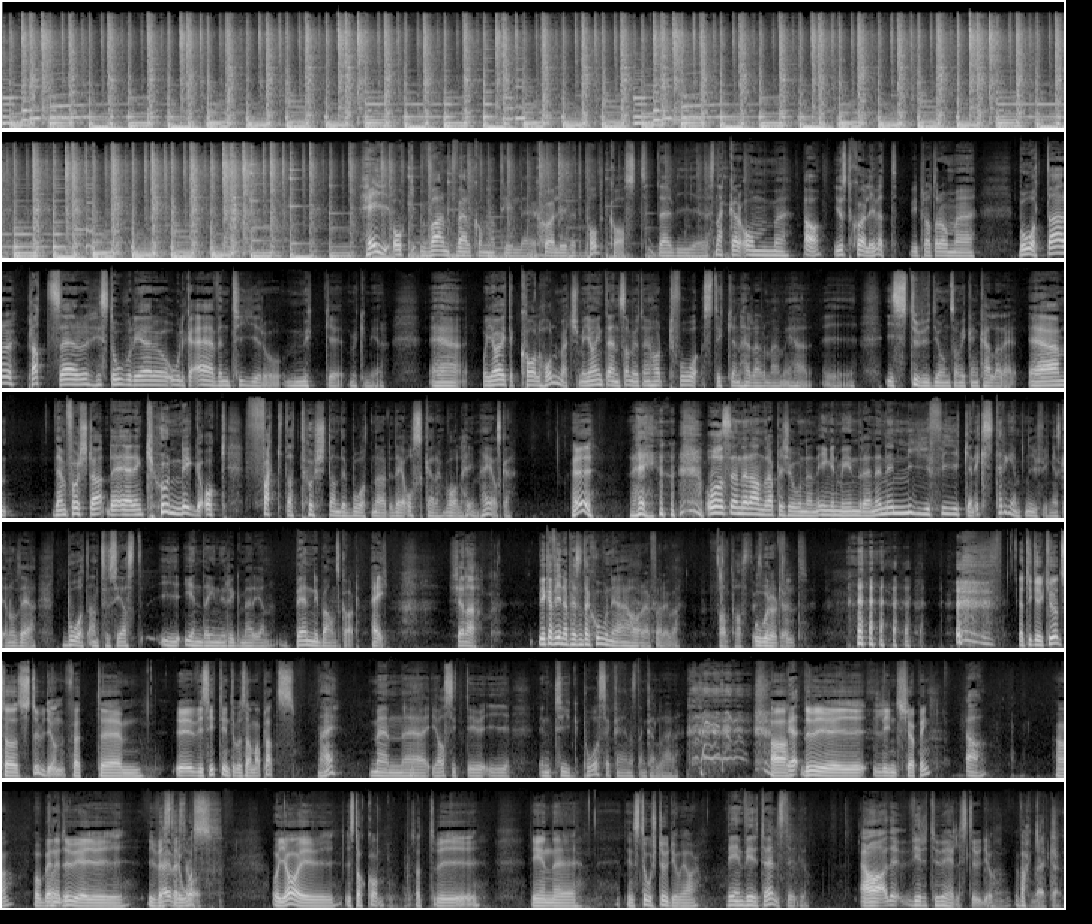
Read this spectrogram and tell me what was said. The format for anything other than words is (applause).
Hej och varmt välkomna till eh, Sjölivet Podcast där vi eh, snackar om eh, ja, just sjölivet. Vi pratar om eh, båtar, platser, historier och olika äventyr och mycket, mycket mer. Eh, och jag heter Karl Holmertz, men jag är inte ensam utan jag har två stycken herrar med mig här i, i studion som vi kan kalla det. Eh, den första, det är en kunnig och faktatörstande båtnörd. Det är Oskar Valheim. Hej Oskar! Hej! Hej! (laughs) Och sen den andra personen, ingen mindre än en nyfiken, extremt nyfiken ska jag nog säga, båtentusiast i, ända in i ryggmärgen, Benny Bounsgaard. Hej! Tjena! Vilka fina presentationer jag har här för dig va? Fantastiskt. Oerhört fint. Jag tycker det är kul att du sa studion för att ehm, eh, vi sitter ju inte på samma plats. Nej, men eh, jag sitter ju i en tygpåse kan jag nästan kalla det här. (laughs) Ja, du är ju i Linköping. Ja, Ja. Och Benny, du- är ju i, i är Västerås. Och jag är ju i, i Stockholm. Så att vi, det är en, eh, det är en stor studio vi har. vi är en virtuell studio. Ja, det är virtuell studio. Vackert. Verkligen.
